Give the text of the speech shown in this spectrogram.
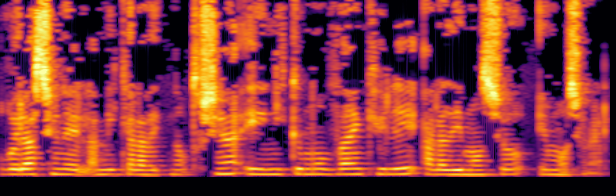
relationnel amical avec notre chien est uniquement vinculé à la dimension émotionnelle.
